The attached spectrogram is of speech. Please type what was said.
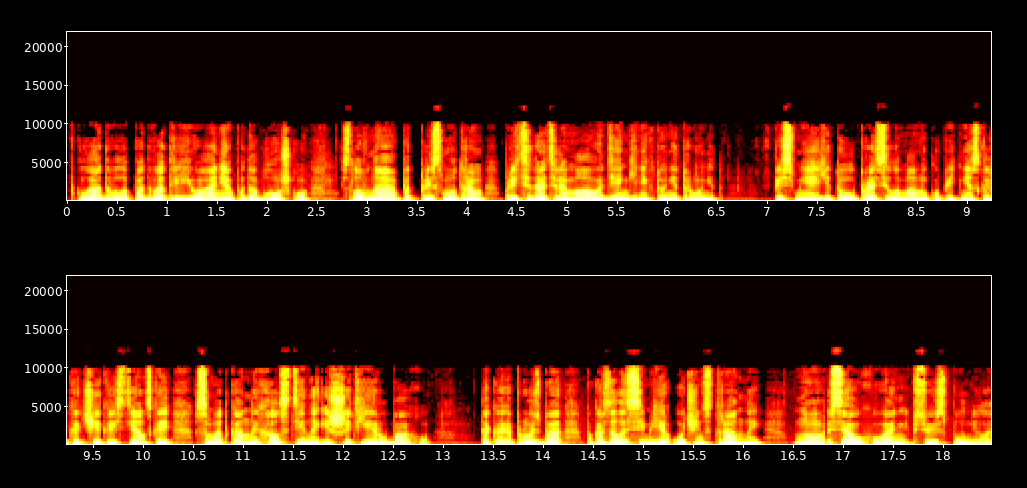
вкладывала по 2-3 юаня под обложку, словно под присмотром председателя Мао деньги никто не тронет. В письме Етоу просила маму купить несколько чи крестьянской самотканной холстины и сшить ей рубаху. Такая просьба показалась семье очень странной, но Сяо Хуань все исполнила.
